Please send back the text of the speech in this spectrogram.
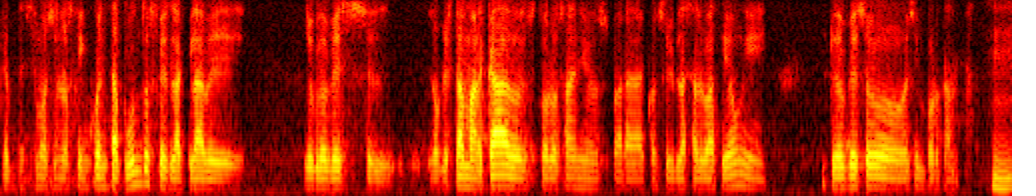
que pensemos en los 50 puntos, que es la clave, yo creo que es el- lo que está marcado todos los años para conseguir la salvación y, creo que eso es importante. Mm.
